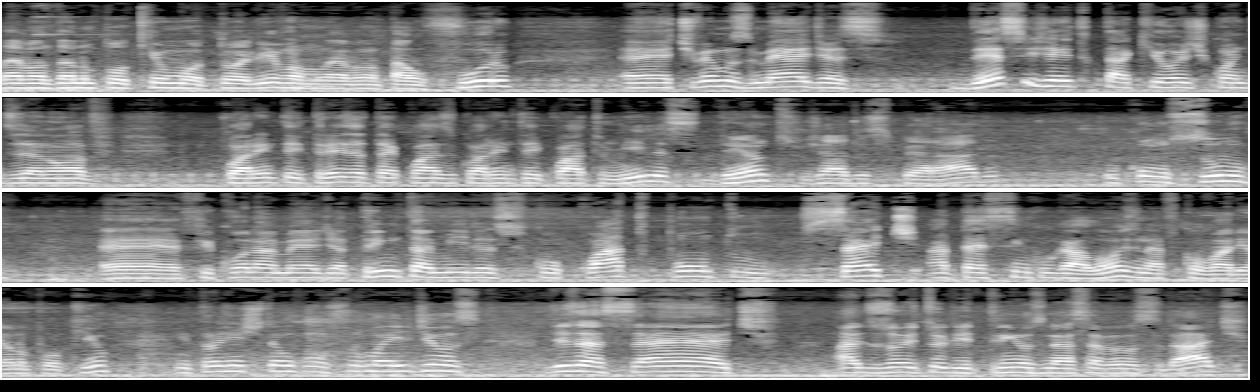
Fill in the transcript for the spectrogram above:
levantando um pouquinho o motor ali, vamos levantar o furo. É, tivemos médias desse jeito que está aqui hoje com a 19, 43 até quase 44 milhas dentro já do esperado. O consumo é, ficou na média 30 milhas, ficou 4.7 até 5 galões, né? Ficou variando um pouquinho. Então a gente tem um consumo aí de uns 17 a 18 litrinhos nessa velocidade.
